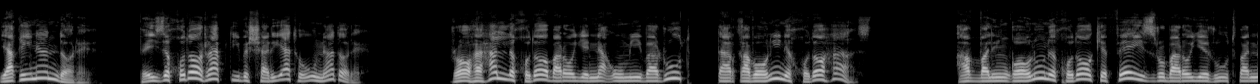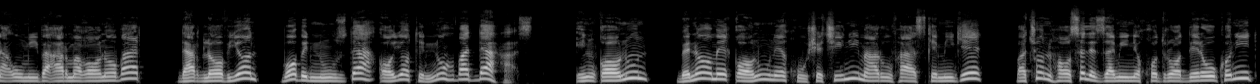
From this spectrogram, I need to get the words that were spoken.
یقینا داره. فیض خدا ربطی به شریعت او نداره. راه حل خدا برای نعومی و روت در قوانین خدا هست. اولین قانون خدا که فیض رو برای روت و نعومی به ارمغان آورد در لاویان باب 19 آیات 9 و 10 هست. این قانون به نام قانون خوشچینی معروف است که میگه و چون حاصل زمین خود را درو کنید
